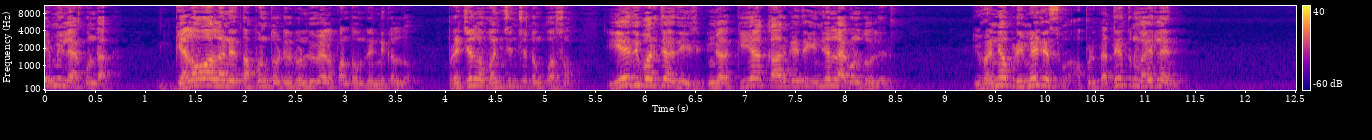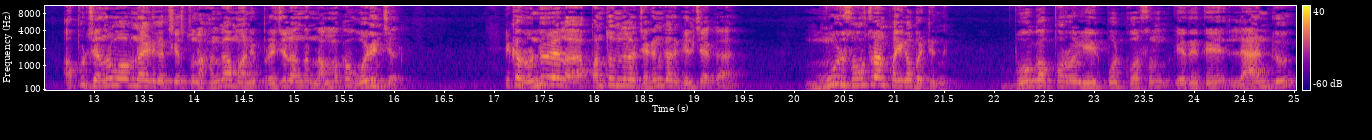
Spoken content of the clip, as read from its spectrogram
ఏమీ లేకుండా గెలవాలనే తపంతో రెండు వేల పంతొమ్మిది ఎన్నికల్లో ప్రజలను వంచడం కోసం ఏది పడితే అది ఇంకా కియా కార్కి అయితే ఇంజన్ లేకుండా తోలేరు. ఇవన్నీ అప్పుడు ఇమేజెస్ అప్పుడు పెద్ద ఎత్తున వైర్లేని అప్పుడు చంద్రబాబు నాయుడు గారు చేస్తున్న హంగామాని ప్రజలందరూ నమ్మకం ఓడించారు. ఇక రెండు వేల పంతొమ్మిదిలో జగన్ గారు గెలిచాక మూడు సంవత్సరాలు పైగా పట్టింది. భోగపురం ఎయిర్పోర్ట్ కోసం ఏదైతే ల్యాండ్లు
